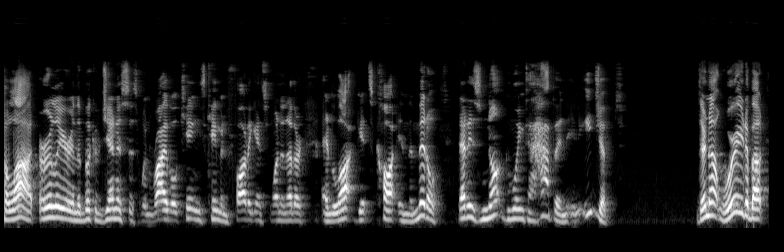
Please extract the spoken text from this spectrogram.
to Lot earlier in the book of Genesis when rival kings came and fought against one another and Lot gets caught in the middle, that is not going to happen in Egypt. They're not worried about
